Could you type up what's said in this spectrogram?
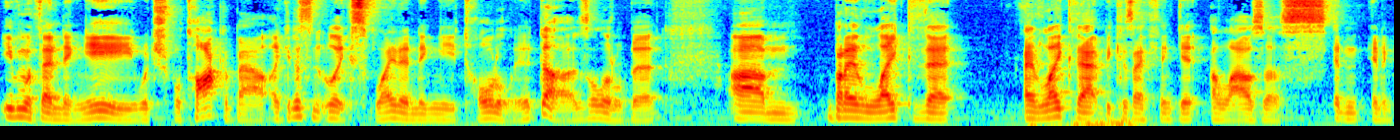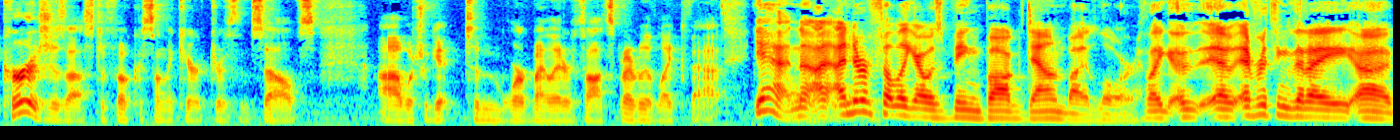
even with Ending E, which we'll talk about. Like, it doesn't really explain Ending E totally. It does a little bit, um, but I like that. I like that because I think it allows us and it encourages us to focus on the characters themselves, uh, which we'll get to more of my later thoughts. But I really like that. Yeah, no, I, I never felt like I was being bogged down by lore. Like uh, everything that I uh,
